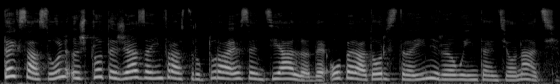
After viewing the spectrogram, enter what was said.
Texasul își protejează infrastructura esențială de operatori străini rău intenționați.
